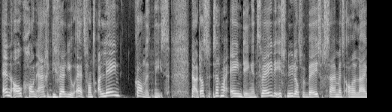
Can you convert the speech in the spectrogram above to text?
En ook gewoon eigenlijk die value add. Want alleen kan het niet. Nou, dat is zeg maar één ding. Een tweede is nu dat we bezig zijn met allerlei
